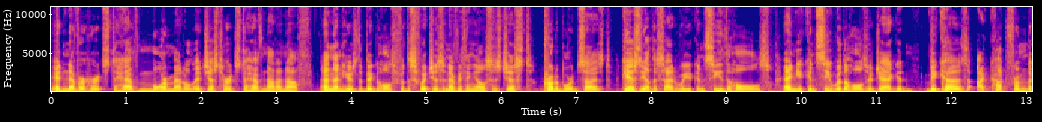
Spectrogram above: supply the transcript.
It never hurts to have more metal, it just hurts to have not enough. And then here's the big holes for the switches and everything else is just protoboard sized. Here's the other side where you can see the holes. And you can see where the holes are jagged because I cut from the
